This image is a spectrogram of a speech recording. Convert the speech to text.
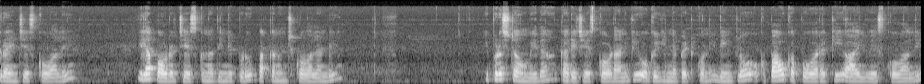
గ్రైండ్ చేసుకోవాలి. ఇలా పౌడర్ చేసుకున్న దీన్ని ఇప్పుడు పక్కన ఉంచుకోవాలండి. ఇప్పుడు స్టవ్ మీద కర్రీ చేసుకోవడానికి ఒక గిన్నె పెట్టుకొని దీంట్లో ఒక పావు కప్పు వరకు ఆయిల్ వేసుకోవాలి.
